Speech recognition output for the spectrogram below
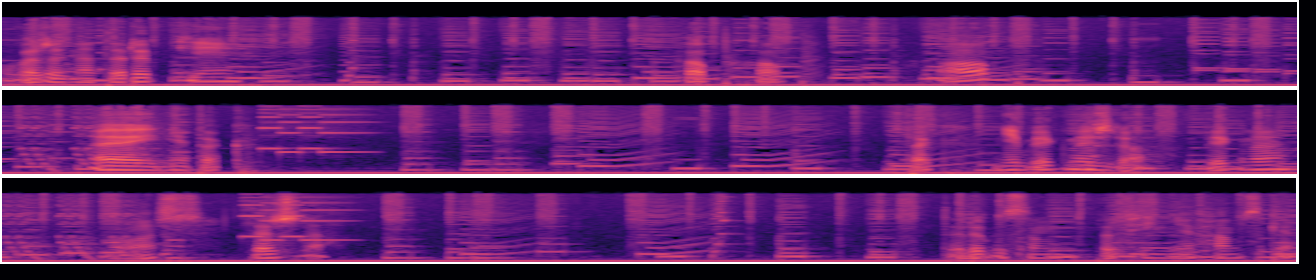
Uważać na te rybki. Hop, hop, hop. Ej, nie tak. Tak, nie biegnę źle. Biegnę... No właśnie, też źle. Te ryby są perfidnie chamskie.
